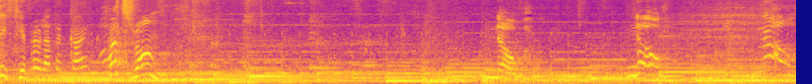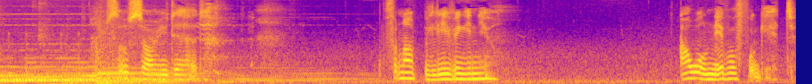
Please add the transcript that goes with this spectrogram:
Lief, juffrou, laat ek kyk. What's wrong? No. No. No. I'm so sorry, Dad, for not believing in you. I will never forget.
